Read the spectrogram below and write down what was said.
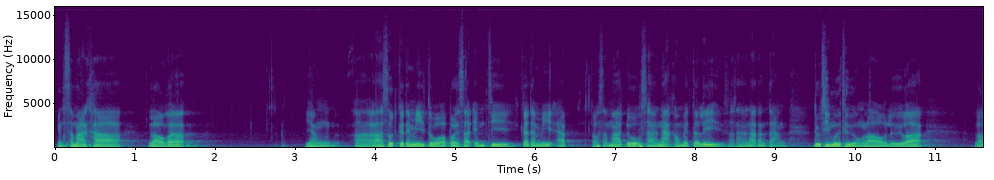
อย่าง smart car เราก็อย่างล่าสุดก็จะมีตัวบริษัท MG ก็จะมีแอป เราสามารถดูสถานะของแบตเตอรี่สถานะต่างๆ ดูที่มือถือของเรา หรือว่า เรา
